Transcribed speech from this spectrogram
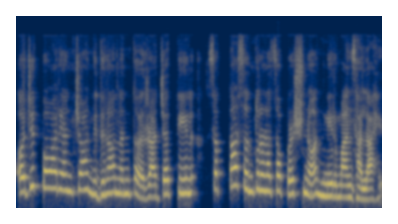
अजित पवार यांच्या निधनानंतर राज्यातील सत्ता संतुलनाचा प्रश्न निर्माण झाला आहे.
